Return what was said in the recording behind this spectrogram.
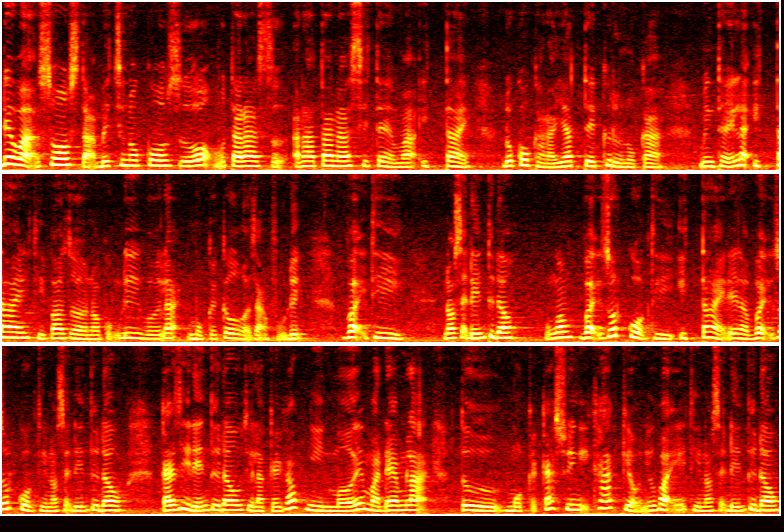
ではそうした別の構図をもたらす新たな視点は一体どこからやってくるのか mình thấy là ít tai thì bao giờ nó cũng đi với lại một cái câu ở dạng phủ định vậy thì nó sẽ đến từ đâu, đúng không? Vậy rốt cuộc thì ít tải đây là vậy, rốt cuộc thì nó sẽ đến từ đâu? Cái gì đến từ đâu thì là cái góc nhìn mới mà đem lại từ một cái cách suy nghĩ khác kiểu như vậy thì nó sẽ đến từ đâu?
